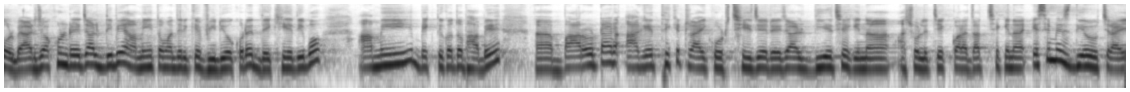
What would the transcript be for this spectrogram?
করবে। আর যখন রেজাল্ট দিবে, আমি তোমাদেরকে ভিডিও করে দেখিয়ে দিব। আমি ব্যক্তিগতভাবে বারোটার আগের থেকে ট্রাই করছি যে রেজাল্ট দিয়েছে কিনা, আসলে চেক করা যাচ্ছে কিনা। এস এম এস দিয়েও ট্রাই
